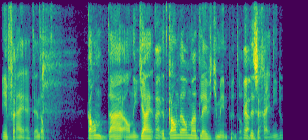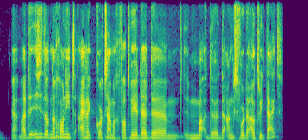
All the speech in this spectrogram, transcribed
in vrijheid. En dat kan daar al niet. Ja, Nee. het kan wel, maar het levert je minpunt op. Ja. Dus dan ga je het niet doen. Ja, maar is het dan nog gewoon niet, eigenlijk kort samengevat, weer de, de, de, de, de angst voor de autoriteit?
